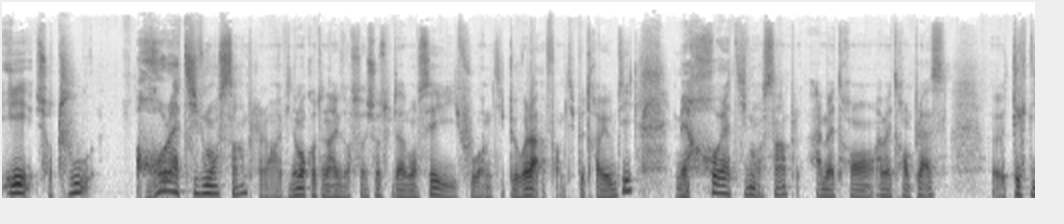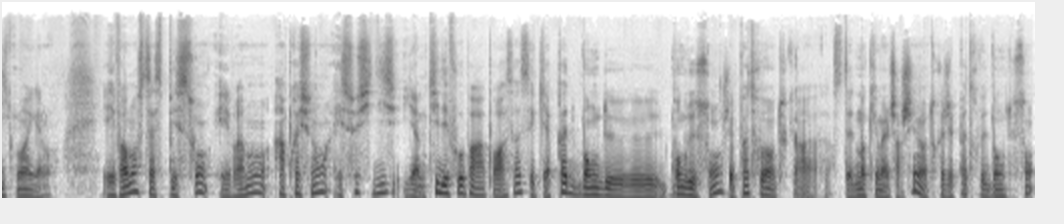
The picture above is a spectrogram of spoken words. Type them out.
et surtout relativement simple. Alors évidemment, quand on arrive dans des choses plus avancées, il faut un petit peu, voilà, faut un petit peu travailler l'outil, mais relativement simple à mettre en, place euh, techniquement également. Et vraiment, cet aspect son est vraiment impressionnant. Et ceci dit, il y a un petit défaut par rapport à ça, c'est qu'il n'y a pas de banque de, banque de son. J'ai pas trouvé en tout cas, c'est peut-être moi qui ai mal cherché, mais en tout cas, j'ai pas trouvé de banque de son.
